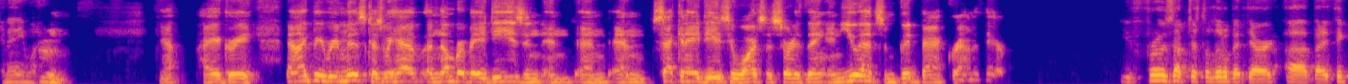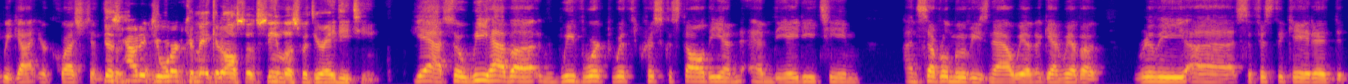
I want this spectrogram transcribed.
in any way. Mm. Yeah, I agree. Now I'd be remiss because we have a number of ads and and and and second ads who watch this sort of thing, and you had some good background in there. You froze up just a little bit there, uh, but I think we got your question. Just how did you work to make it also seamless with your AD team? Yeah, so we have a we've worked with Chris Castaldi and and the AD team on several movies now. We have again we have a really uh, sophisticated,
